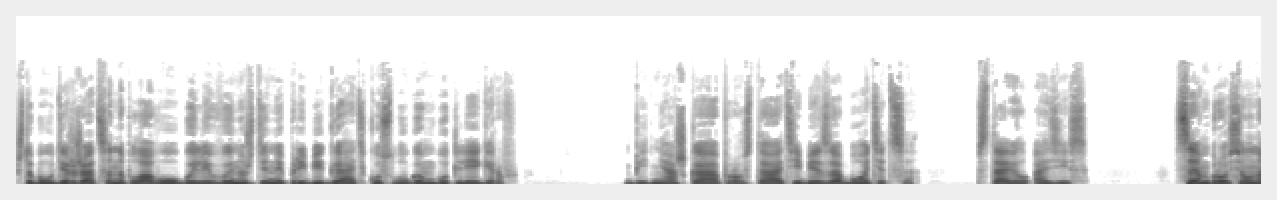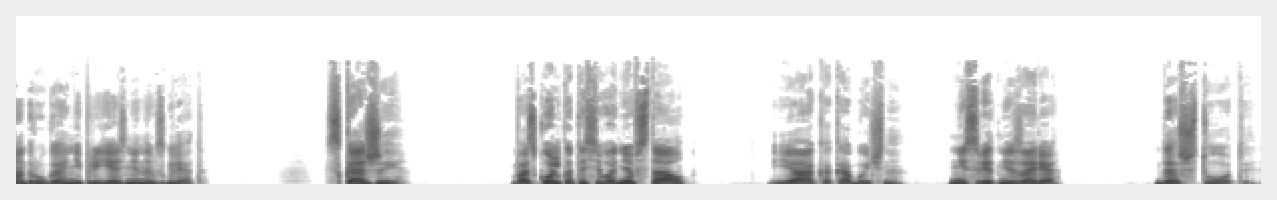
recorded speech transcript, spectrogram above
чтобы удержаться на плаву, были вынуждены прибегать к услугам бутлегеров? «Бедняжка просто о тебе заботится», — вставил Азиз. Сэм бросил на друга неприязненный взгляд. «Скажи», во сколько ты сегодня встал?» «Я, как обычно. Ни свет, ни заря». «Да что ты!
